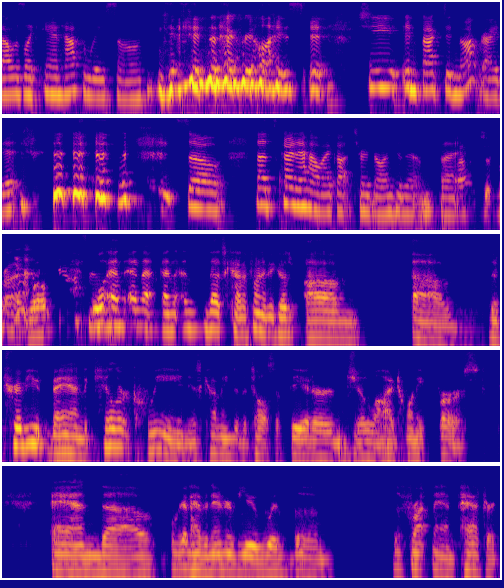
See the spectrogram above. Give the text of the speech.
that was like anne hathaway's song and then i realized it she in fact did not write it so that's kind of how i got turned on to them but right yeah, well awesome. well and, and and and that's kind of funny because um uh the tribute band killer queen is coming to the tulsa theater july 21st and uh, we're going to have an interview with the the front man Patrick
